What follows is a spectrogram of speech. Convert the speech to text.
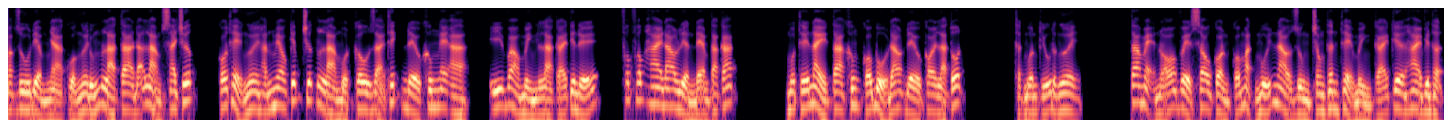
mặc dù điểm nhà của ngươi đúng là ta đã làm sai trước, có thể ngươi hắn meo kiếp trước là một câu giải thích đều không nghe à ý vào mình là cái tiên đế, phốc phốc hai đao liền đem ta cắt. Một thế này ta không có bổ đao đều coi là tốt. Thật muốn cứu được ngươi. Ta mẹ nó về sau còn có mặt mũi nào dùng trong thân thể mình cái kia hai viên thận.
